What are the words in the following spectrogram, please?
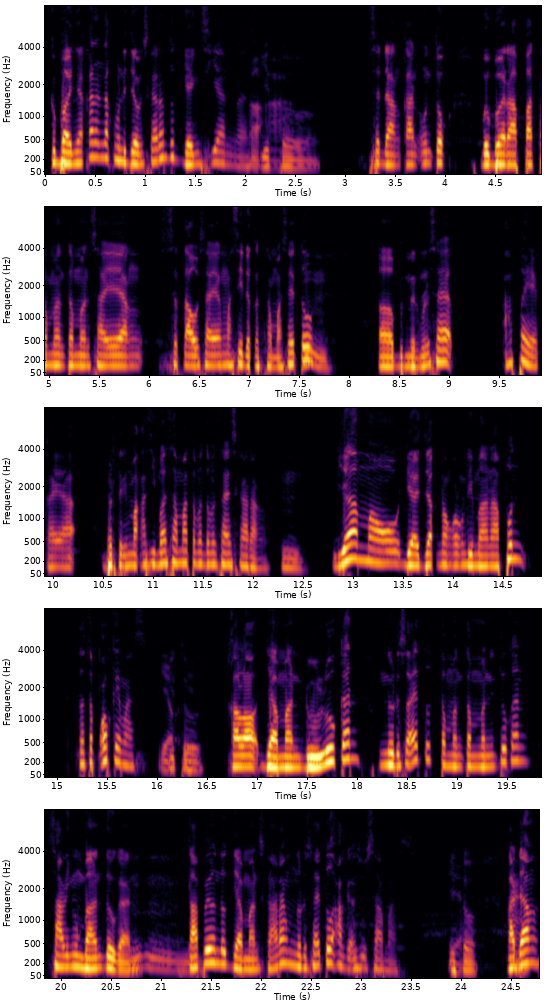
kebanyakan anak muda zaman sekarang tuh gengsian mas Ah, gitu. Sedangkan untuk beberapa teman-teman saya yang setahu saya yang masih dekat sama saya tuh Hmm. eh, bener-bener saya apa ya kayak berterima kasih banget sama teman-teman saya sekarang. Hmm. Dia mau diajak nongkrong di mana pun tetap oke mas. Yo, gitu. Kalau zaman dulu kan menurut saya tuh teman-teman itu kan saling membantu kan. Mm-mm. Tapi untuk zaman sekarang menurut saya itu agak susah mas. Iya. Gitu. Kadang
